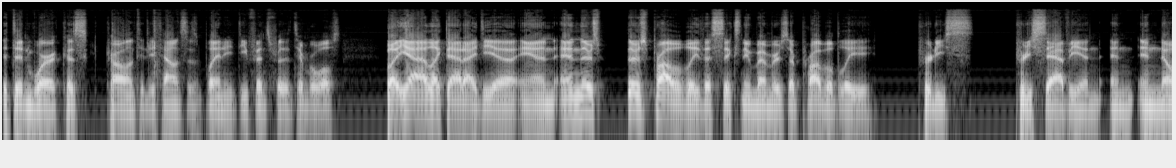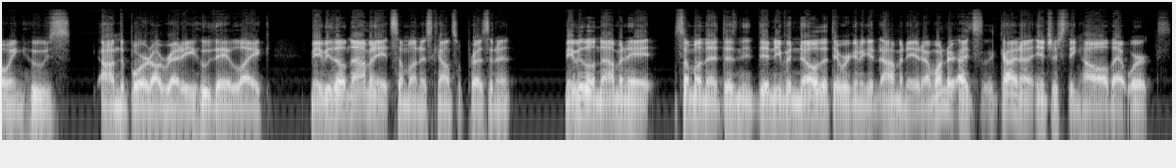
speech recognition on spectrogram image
It didn't work because Karl-Anthony Towns doesn't play any defense for the Timberwolves but yeah, I like that idea. And and there's there's probably the six new members are probably pretty pretty savvy in, in in knowing who's on the board already, who they like. Maybe they'll nominate someone as council president. Maybe they'll nominate someone that doesn't didn't even know that they were going to get nominated. I wonder. It's kind of interesting how all that works.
